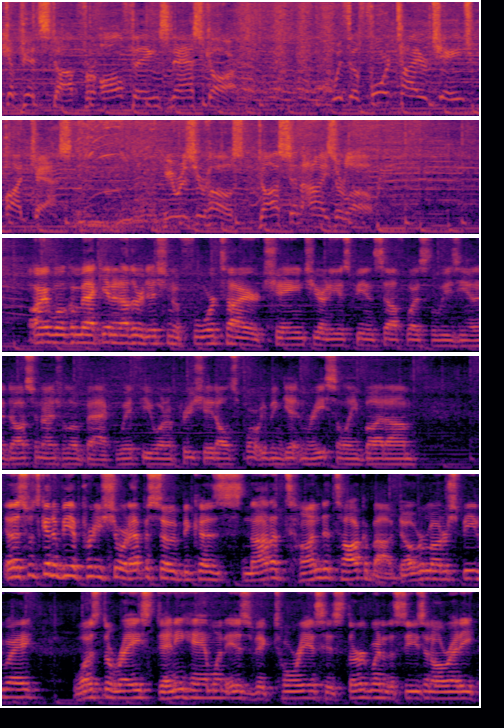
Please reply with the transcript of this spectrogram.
Take a pit stop for all things NASCAR with the Four Tire Change podcast. Here is your host, Dawson Iserlo. All right, welcome back in another edition of Four Tire Change here on ESPN Southwest Louisiana. Dawson Iserlo back with you, and I appreciate all the support we've been getting recently. But um, yeah, this was going to be a pretty short episode because not a ton to talk about. Dover Motor Speedway was the race. Denny Hamlin is victorious, his third win of the season already.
